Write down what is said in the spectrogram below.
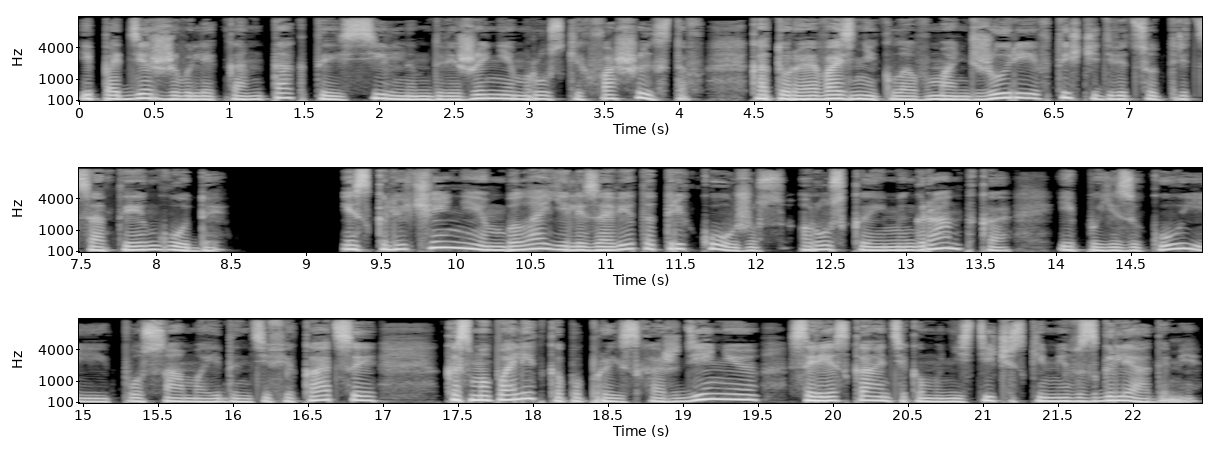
и поддерживали контакты с сильным движением русских фашистов, которое возникло в Маньчжурии в 1930-е годы. Исключением была Елизавета Трикожус, русская иммигрантка и по языку, и по самоидентификации, космополитка по происхождению с резко антикоммунистическими взглядами,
